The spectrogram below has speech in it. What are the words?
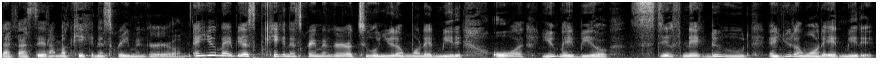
like I said, I'm a kicking and screaming girl. And you may be a kicking and screaming girl too, and you don't want to admit it. Or you may be a stiff necked dude and you don't want to admit it.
